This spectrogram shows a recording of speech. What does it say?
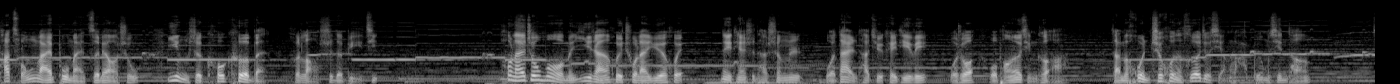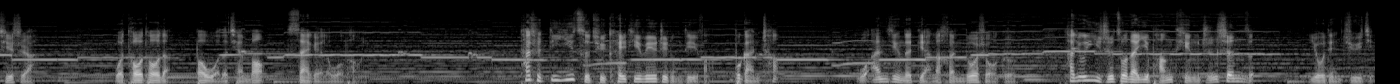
他从来不买资料书，硬是抠课本和老师的笔记。后来周末我们依然会出来约会。那天是他生日，我带着他去 KTV。我说我朋友请客啊，咱们混吃混喝就行了，不用心疼。其实啊，我偷偷的把我的钱包塞给了我朋友。他是第一次去 KTV 这种地方，不敢唱。我安静的点了很多首歌。他就一直坐在一旁，挺直身子，有点拘谨。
